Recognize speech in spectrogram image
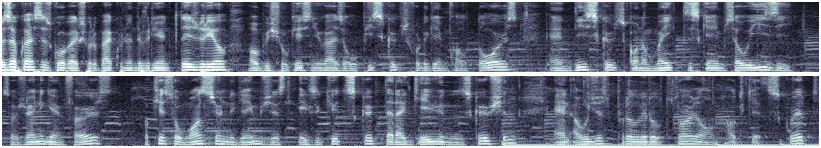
is up guys, it's Gorbax with back with another video. In today's video, I'll be showcasing you guys OP scripts for the game called Doors. And these scripts gonna make this game so easy. So join the game first. Okay, so once you're in the game, just execute the script that I gave you in the description. And I will just put a little tutorial on how to get the script.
